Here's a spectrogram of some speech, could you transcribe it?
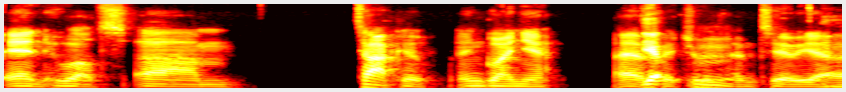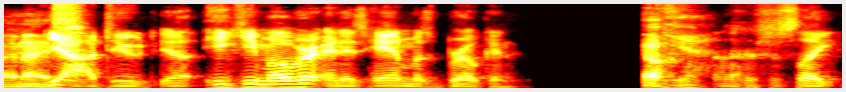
and who else? Um, Taku Ngwenya. I have Yep. a picture with Mm. him too. Yeah, Oh, nice. yeah, dude. Yeah, he came over and his hand was broken. Oh, Yeah. And I was just like,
